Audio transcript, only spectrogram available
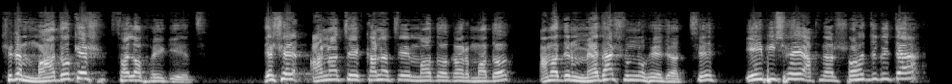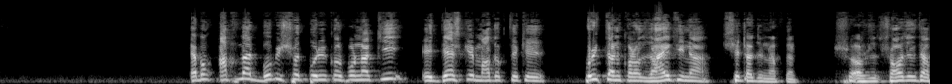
সেটা মাদকের সয়লাভ হয়ে গিয়েছে। দেশের আনাচে কানাচে মাদক আর মাদক আমাদের মেধা শূন্য হয়ে যাচ্ছে। এই বিষয়ে আপনার সহযোগিতা এবং আপনার ভবিষ্যৎ পরিকল্পনা কি? এই দেশকে মাদক থেকে পরিত্রাণ করা যায় কিনা, সেটার জন্য আপনার সহ- সহযোগিতা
